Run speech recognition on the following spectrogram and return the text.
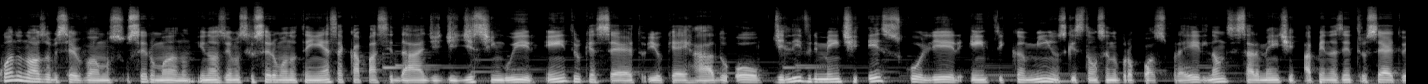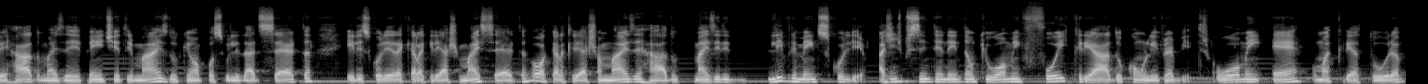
quando nós observamos o ser humano e nós vemos que o ser humano tem essa capacidade de distinguir entre o que é certo e o que é errado, ou de livremente escolher entre caminhos que estão sendo propostos para ele, não necessariamente apenas entre o certo e o errado, mas de repente entre mais do que uma possibilidade certa, ele escolher aquela que ele acha mais certa ou aquela que ele acha mais errado, mas ele livremente escolher. A gente precisa entender então que o homem foi criado com o livre-arbítrio. O homem é uma criatura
